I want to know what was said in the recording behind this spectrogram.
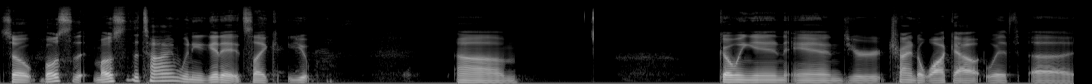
So most of the most of the time when you get it, it's like you um going in and you're trying to walk out with a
